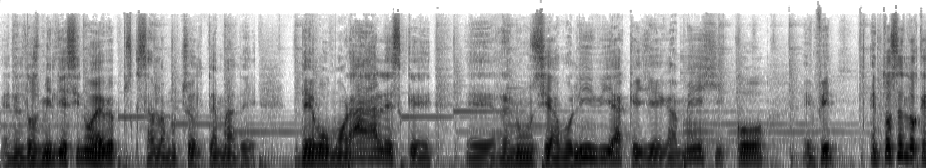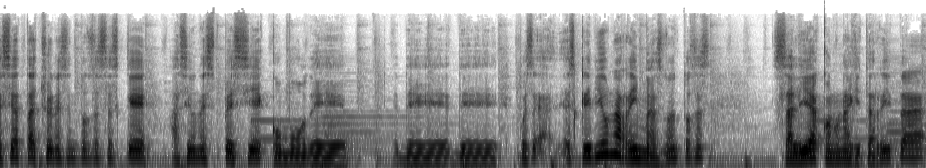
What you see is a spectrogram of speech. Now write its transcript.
en el 2019, pues que se habla mucho del tema de, de Evo Morales que eh, renuncia a Bolivia, que llega a México, en fin. Entonces lo que hacía Tacho en ese entonces es que hacía una especie como de, de, de pues escribía unas rimas, ¿no? Entonces salía con una guitarrita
